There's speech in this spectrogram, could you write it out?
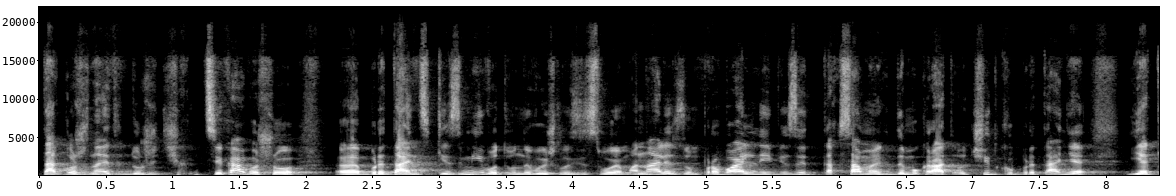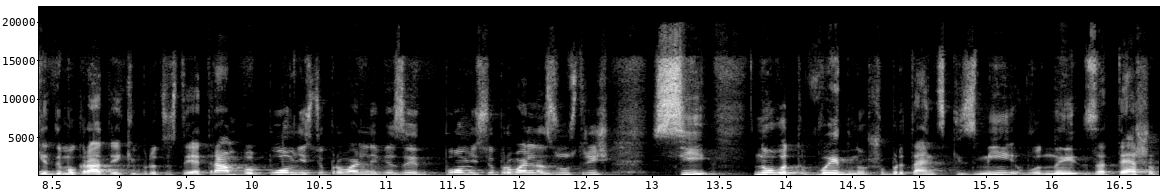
Також знаєте, дуже ці- цікаво, що е, британські змі, от вони вийшли зі своїм аналізом. Провальний візит, так само як демократи. От чітко Британія, як і демократи, які протистоять Трампу, повністю провальний візит, повністю провальна зустріч. Сі. Ну от видно, що британські змі вони за те, щоб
